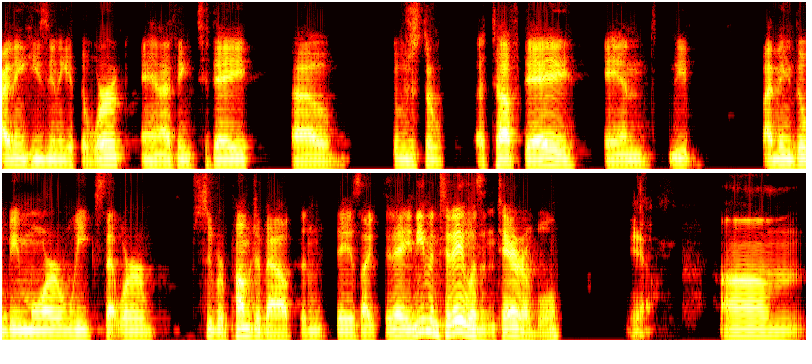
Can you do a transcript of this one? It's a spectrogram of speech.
I think he's going to get the work. And I think today uh, it was just a, a tough day, and I think there'll be more weeks that we're super pumped about than days like today. And even today wasn't terrible. Yeah. Um,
